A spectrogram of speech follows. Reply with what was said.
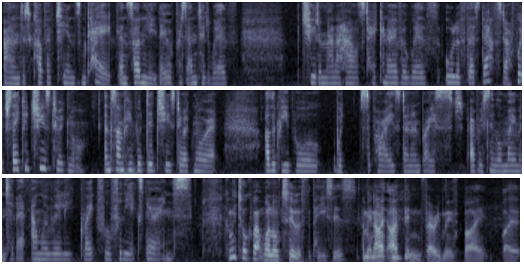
and a cup of tea and some cake, and suddenly they were presented with Tudor Manor House taken over with all of this death stuff, which they could choose to ignore. And some mm-hmm. people did choose to ignore it. Other people were surprised and embraced every single moment of it and were really grateful for the experience. Can we talk about one or two of the pieces? I mean, I, I've been very moved by by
